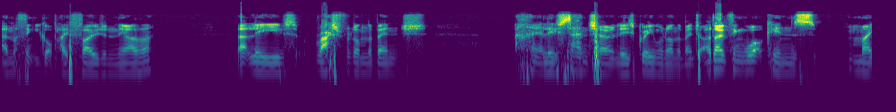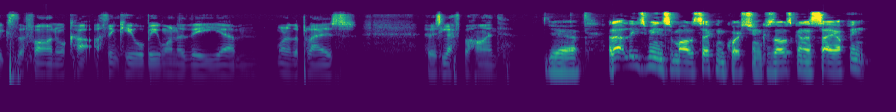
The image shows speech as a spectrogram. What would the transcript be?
and I think you've got to play Foden the other. That leaves Rashford on the bench. It leaves Sancho. It leaves Greenwood on the bench. I don't think Watkins makes the final cut. I think he will be one of the um, one of the players who is left behind. Yeah, and that leads me into my second question because I was going to say I think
